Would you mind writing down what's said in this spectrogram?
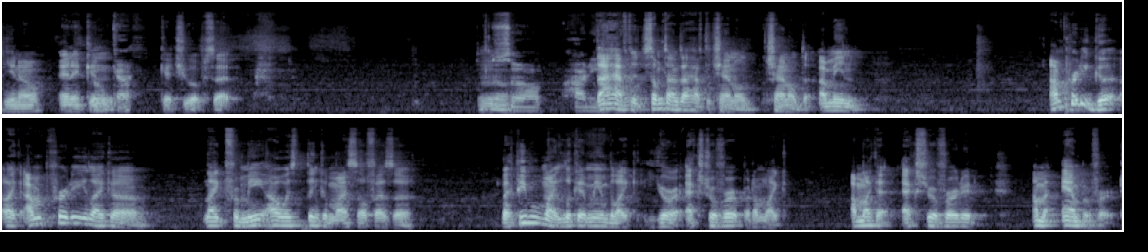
you know and it can Okay. get you upset know? So how do you I have to sometimes I have to channel channel the, I mean I'm pretty good like I'm pretty like a like for me I always think of myself as a like people might look at me and be like you're an extrovert but I'm like I'm like an extroverted I'm an ambivert.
